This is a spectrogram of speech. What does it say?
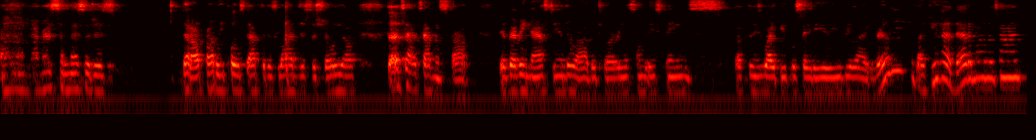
Um, I read some messages that I'll probably post after this live just to show y'all. The attacks haven't stopped. They're very nasty and derogatory, and some of these things that these white people say to you, you'd be like, "Really? Like you had that amount of time?"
